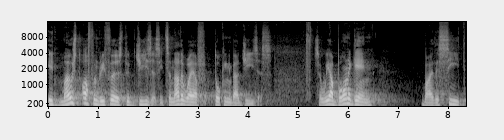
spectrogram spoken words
it most often refers to Jesus. It's another way of talking about Jesus. So we are born again by the seed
